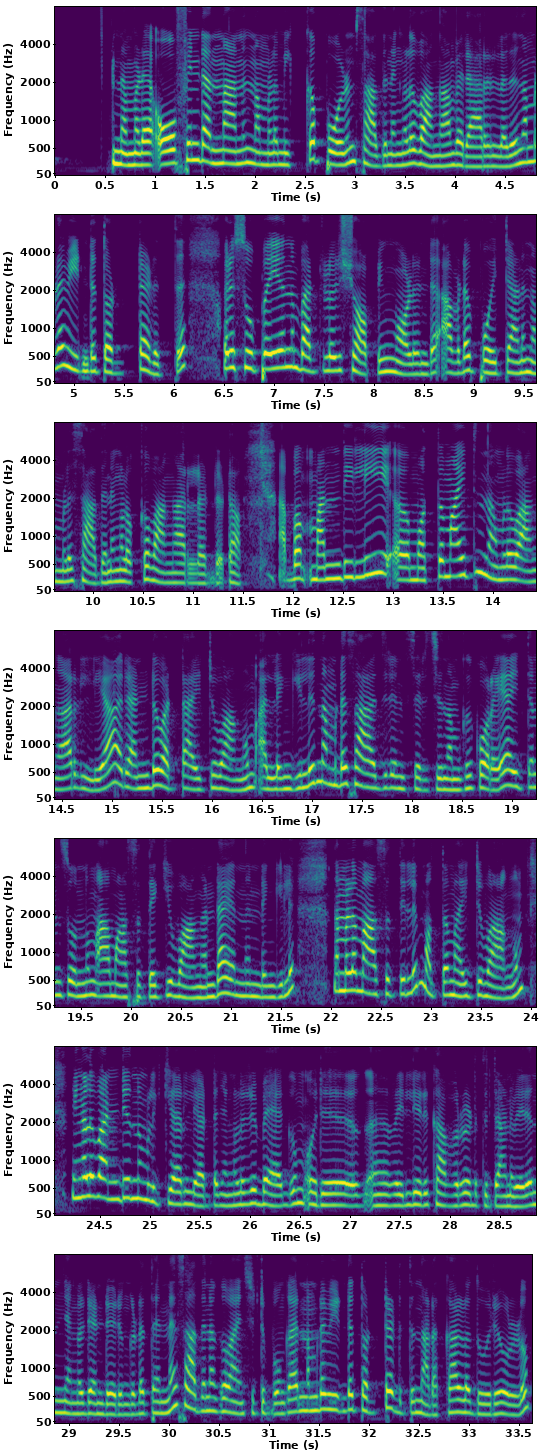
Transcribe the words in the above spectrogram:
നമ്മുടെ ഓഫിന്റെ അന്നാണ് നമ്മൾ മിക്കപ്പോഴും സാധനങ്ങൾ വാങ്ങാൻ വരാറുള്ളത്. നമ്മുടെ വീടിന്റെ തൊട്ടടുത്ത് ഒരു സുപ്പയ്യ എന്ന് പറഞ്ഞിട്ടുള്ളൊരു ഷോപ്പിംഗ് മോളുണ്ട്. അവിടെ പോയിട്ടാണ് നമ്മൾ സാധനങ്ങളൊക്കെ വാങ്ങാറുള്ളത് കേട്ടോ. അപ്പം മന്ത്ലി മൊത്തമായിട്ട് നമ്മൾ വാങ്ങാറില്ല. രണ്ട് വട്ടമായിട്ട് വാങ്ങും. അല്ലെങ്കിൽ നമ്മുടെ സാഹചര്യം അനുസരിച്ച് നമുക്ക് കുറേ ഐറ്റംസ് ഒന്നും ആ മാസത്തേക്ക് വാങ്ങണ്ട എന്നുണ്ടെങ്കിൽ നമ്മൾ മാസത്തിൽ മൊത്തമായിട്ട് വാങ്ങും. നിങ്ങൾ വണ്ടിയൊന്നും വിളിക്കാറില്ല കേട്ടോ. ഞങ്ങളൊരു ബാഗും ഒരു വലിയൊരു കവറും എടുത്തിട്ടാണ് വരുന്നത് ഞങ്ങൾ രണ്ടുപേരും കൂടെ തന്നെ സാധനമൊക്കെ വാങ്ങിച്ചിട്ട് പോകും. കാരണം നമ്മുടെ വീടിന്റെ തൊട്ടടുത്ത് നടക്കാനുള്ള ദൂരമേ ഉള്ളൂ.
